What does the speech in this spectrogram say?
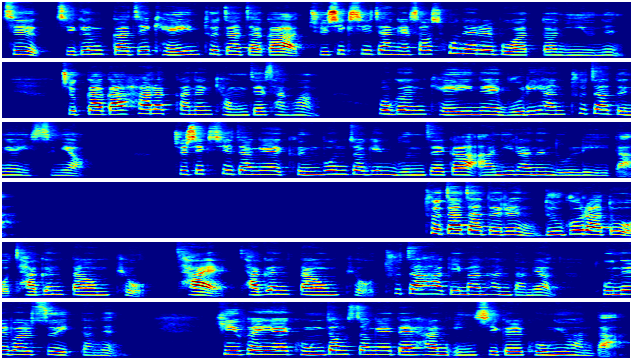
즉, 지금까지 개인 투자자가 주식시장에서 손해를 보았던 이유는 주가가 하락하는 경제 상황 혹은 개인의 무리한 투자 등에 있으며 주식시장의 근본적인 문제가 아니라는 논리이다. 투자자들은 누구라도 작은 따옴표, 잘, 작은 따옴표 투자하기만 한다면 돈을 벌 수 있다는 기회의 공정성에 대한 인식을 공유한다.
